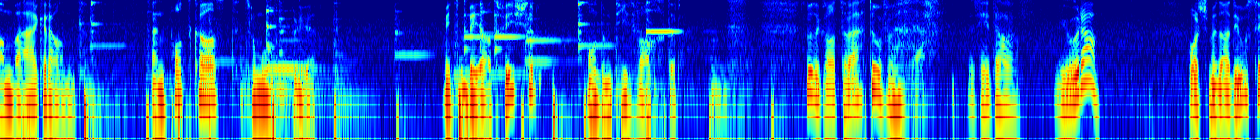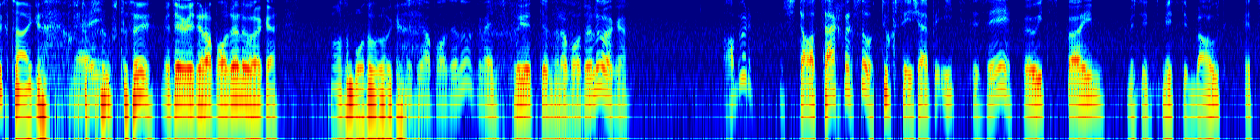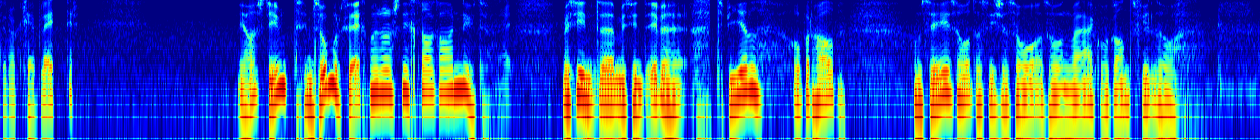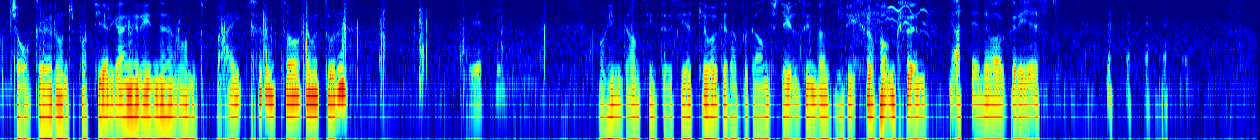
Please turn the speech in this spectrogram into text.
Am Wegrand. Ein Podcast zum Aufblühen. Mit dem Beat Fischer und dem Thies Wachter. Du, da geht's recht auf. Ja, wir sind hier im Jura. Wolltest du mir da die Aussicht zeigen? Auf, Nein. den, auf den See? Wir schauen wieder am Boden. Schauen. Was am Boden schauen? Wir schauen am Boden. Schauen. Wenn es blüht, schauen wir am Boden. Schauen. Aber es ist tatsächlich so. Du siehst eben jetzt den See, weil jetzt die Bäume, wir sind mitten im Wald, hat es noch keine Blätter. Ja, stimmt. Im Sommer sieht man wahrscheinlich da gar nichts. Nein. Wir sind, äh, wir sind eben zu Biel, oberhalb am See. So. Das ist so, so ein Weg, wo ganz viele so Jogger und Spaziergängerinnen und Biker und so kommen durch. Grüezi. Die immer ganz interessiert schauen, aber ganz still sind, wenn sie das Mikrofon sehen. Ja, sind mal grüßt.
